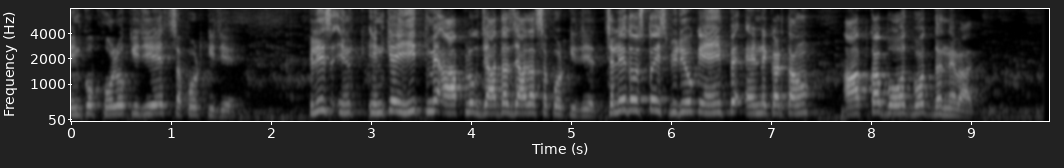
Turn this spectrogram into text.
इनको फॉलो कीजिए सपोर्ट कीजिए। प्लीज़ इन, इनके हित में आप लोग ज़्यादा से ज़्यादा सपोर्ट कीजिए। चलिए दोस्तों, इस वीडियो के यहीं पे एंड करता हूँ। आपका बहुत बहुत धन्यवाद।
